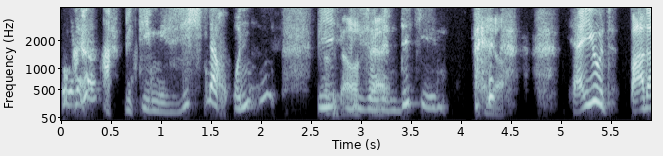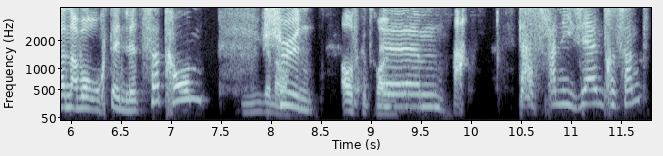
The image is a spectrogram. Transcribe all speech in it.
oder? Mit dem Gesicht nach unten? Wie, wie soll geil. denn das gehen? Ja. Ja, gut. War dann aber auch dein letzter Traum? Genau. Schön. Ausgeträumt. Ähm, das fand ich sehr interessant.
